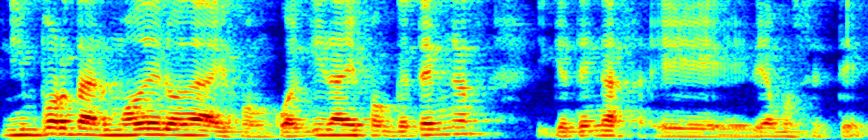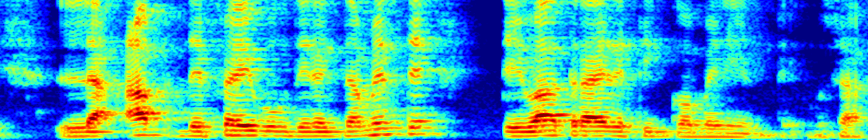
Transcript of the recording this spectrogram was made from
No importa el modelo de iPhone, cualquier iPhone que tengas y que tengas eh, digamos, este, la app de Facebook directamente, te va a traer este inconveniente. O sea,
